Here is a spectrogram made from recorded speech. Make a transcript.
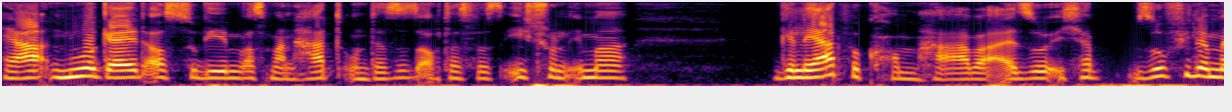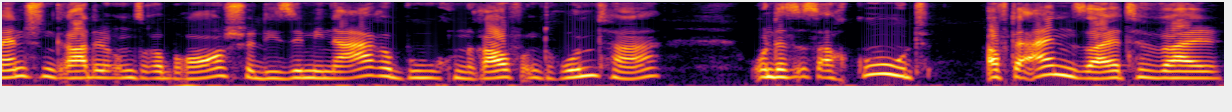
ja, nur Geld auszugeben, was man hat. Und das ist auch das, was ich schon immer gelehrt bekommen habe. Also ich habe so viele Menschen gerade in unserer Branche, die Seminare buchen, rauf und runter. Und das ist auch gut auf der einen Seite, weil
